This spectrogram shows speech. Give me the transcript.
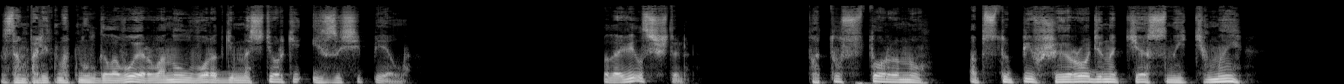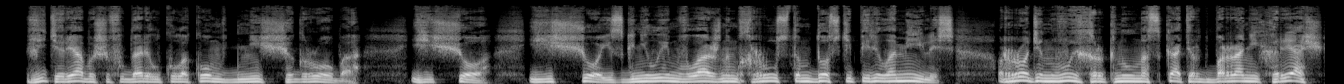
Замполит мотнул головой, рванул ворот гимнастерки и засипел. Подавился, что ли? По ту сторону обступившей родина тесной тьмы, Витя Рябышев ударил кулаком в днище гроба. И еще, и еще, и с гнилым влажным хрустом доски переломились. Родин выхаркнул на скатерть бараний хрящ,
